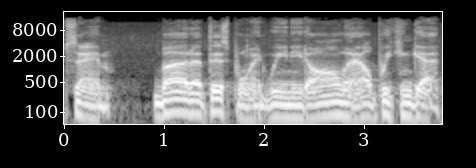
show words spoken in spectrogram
Same. But at this point, we need all the help we can get.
